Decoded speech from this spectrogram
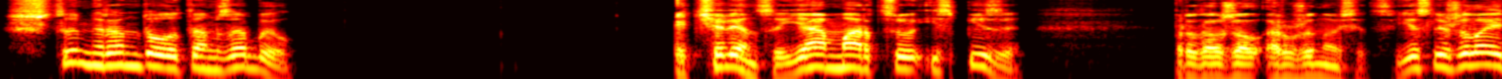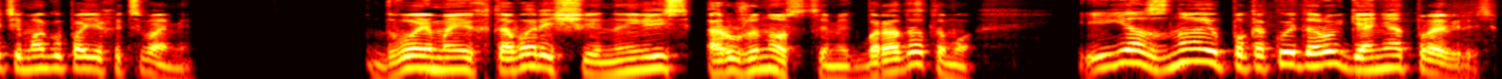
«Что Мирандола там забыл?» «Экчеленцы, я Марцу из Пизы», — продолжал оруженосец. «Если желаете, могу поехать с вами. Двое моих товарищей нанялись оруженосцами к Бородатому, и я знаю, по какой дороге они отправились».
